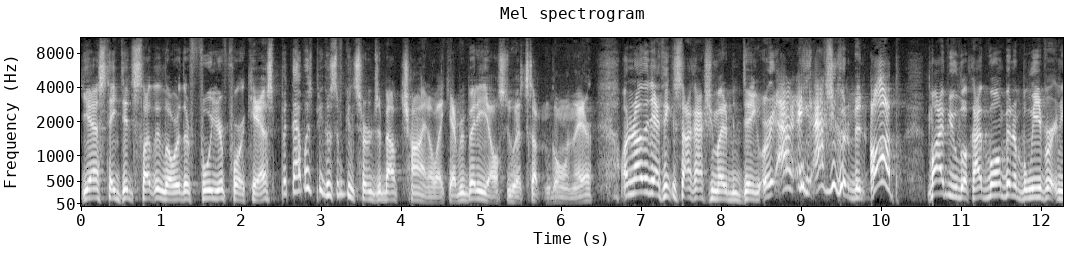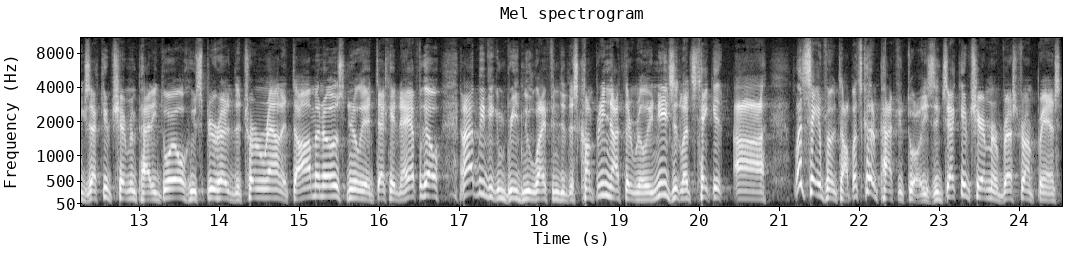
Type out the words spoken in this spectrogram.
yes, they did slightly lower their full year forecast, but that was because of concerns about China, like everybody else who had something going there. Another day, I think the stock actually might have been ding, or it actually could have been up. My view, look, I've long been a believer in Executive Chairman Patty Doyle, who spearheaded the turnaround at Domino's nearly a decade and a half ago, and I believe he can breathe new life into this company. Not that it really needs it. Let's take it. Uh, let's take it from the top. Let's go to Patrick Doyle. He's Executive Chairman of Restaurant Brands.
